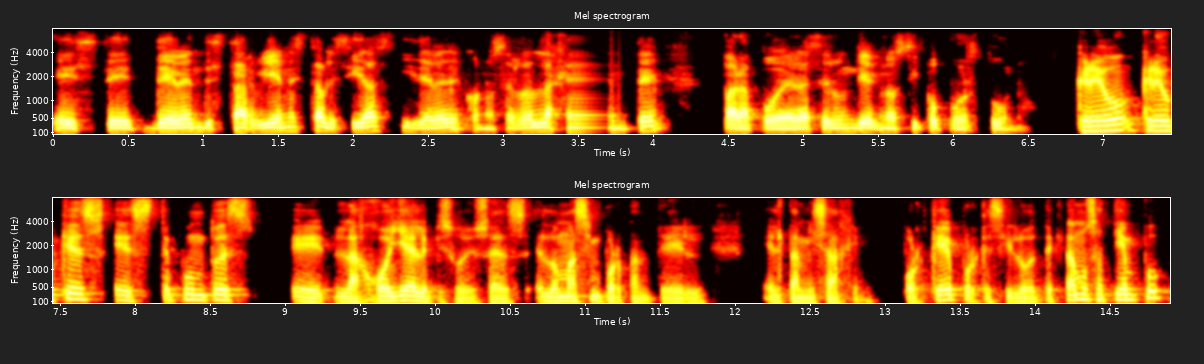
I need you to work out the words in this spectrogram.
este, deben de estar bien establecidas y debe de conocerlas la gente para poder hacer un diagnóstico oportuno. Creo, creo que es, este punto es eh, la joya del episodio, o sea, es, lo más importante, el, el, tamizaje. ¿Por qué? Porque si lo detectamos a tiempo,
